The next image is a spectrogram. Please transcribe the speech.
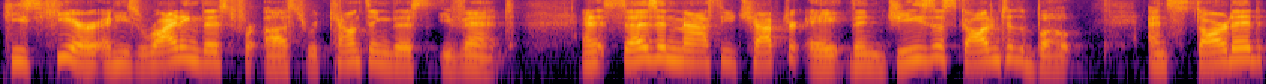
He's here and he's writing this for us, recounting this event. And it says in Matthew chapter 8 Then Jesus got into the boat and started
